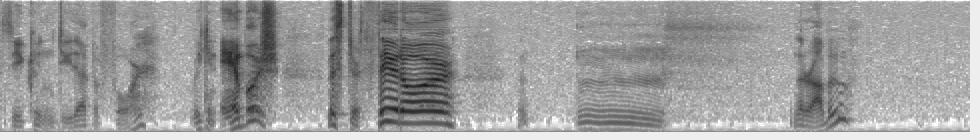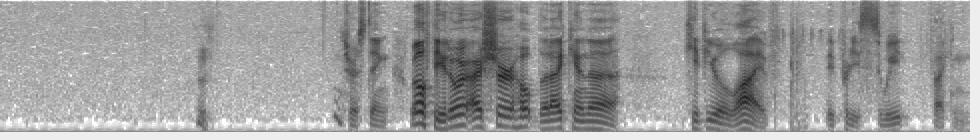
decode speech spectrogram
So you couldn't do that before? We can ambush? Mr. Theodore! Mm, Larabu? Interesting. Well, Theodore, I sure hope that I can uh, keep you alive. Be pretty sweet if I can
